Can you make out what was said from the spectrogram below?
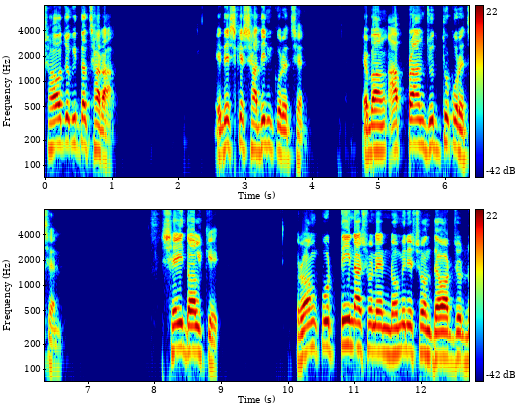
সহযোগিতা ছাড়া এদেশকে স্বাধীন করেছেন এবং আপ্রাণ যুদ্ধ করেছেন, সেই দলকে রংপুর তিন আসনের নমিনেশন দেওয়ার জন্য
